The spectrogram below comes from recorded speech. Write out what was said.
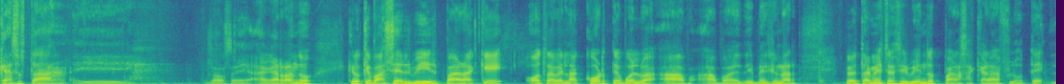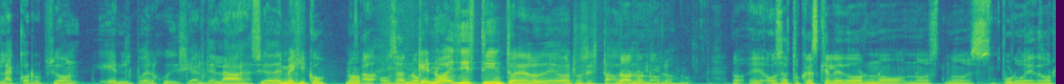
caso está eh, no sé, agarrando. Creo que va a servir para que otra vez la corte vuelva a, a dimensionar, pero también está sirviendo para sacar a flote la corrupción en el Poder Judicial de la Ciudad de México, ¿no? Ah, o sea, no- Que no es distinto a lo de otros estados. No, no, no. decirlo, no. No, eh, o sea, ¿tú crees que el hedor no, no, es, no es puro hedor?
